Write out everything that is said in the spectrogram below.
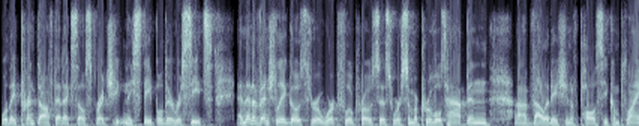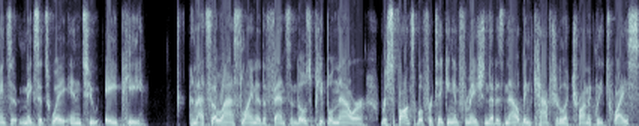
Well, they print off that Excel spreadsheet and they staple their receipts. And then eventually it goes through a workflow process where some approvals happen, uh, validation of policy compliance. It makes its way into AP. And that's the last line of defense. And those people now are responsible for taking information that has now been captured electronically twice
